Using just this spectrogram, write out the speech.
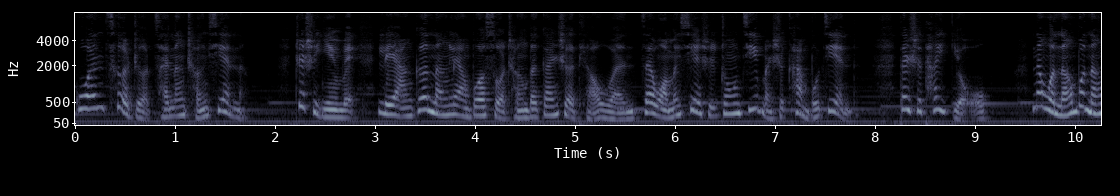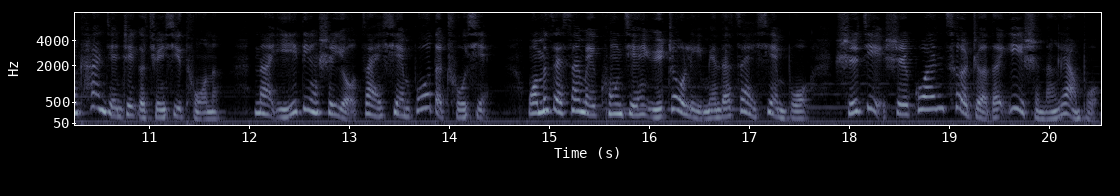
观测者才能呈现呢？这是因为两个能量波所成的干涉条纹，在我们现实中基本是看不见的，但是它有。那我能不能看见这个全息图呢？那一定是有在线波的出现。我们在三维空间宇宙里面的在线波，实际是观测者的意识能量波。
